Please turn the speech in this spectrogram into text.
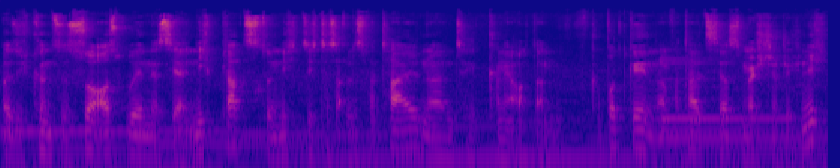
Also ich könnte es so ausprobieren, dass sie halt nicht platzt und nicht sich das alles verteilt. Und dann kann ja auch dann kaputt gehen und dann verteilt sich das. Das möchte ich natürlich nicht.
